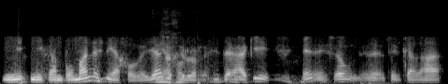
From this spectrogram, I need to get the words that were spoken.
Ni, ni Campomanes ni a Jovellanos, que lo recitan aquí. ¿eh? Son, es decir, cada,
